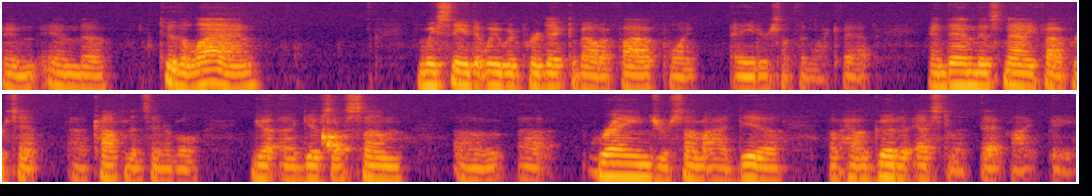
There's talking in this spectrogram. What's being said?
and, and uh, to the line, we see that we would predict about a 5.8 or something like that. And then this 95% uh, confidence interval uh, gives us some uh, range or some idea of how good an estimate that might be.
